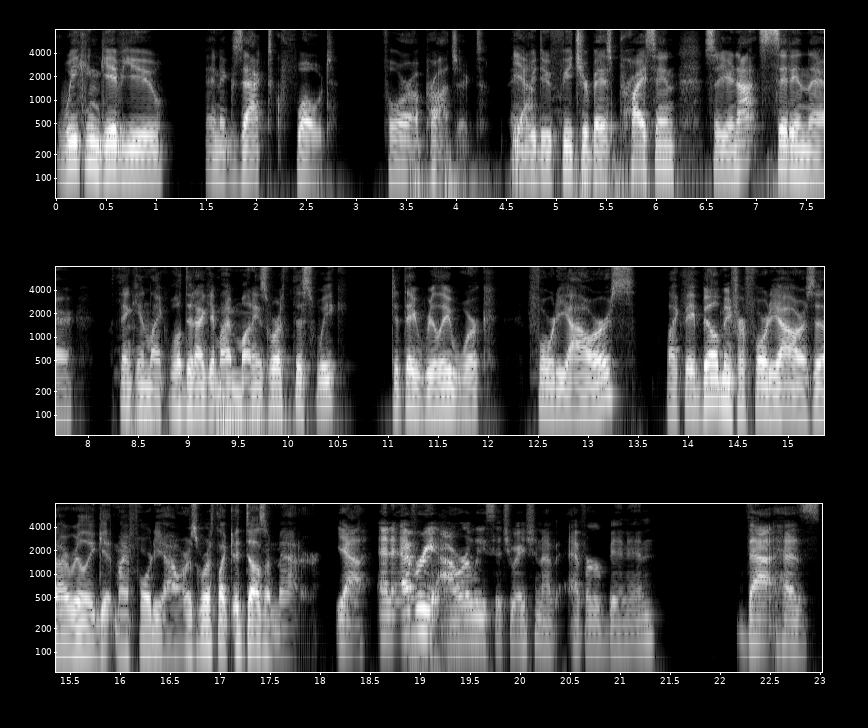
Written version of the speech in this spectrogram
we can give you an exact quote for a project. And Yeah. we do feature based pricing. So you're not sitting there thinking, like, well, did I get my money's worth this week? Did they really work 40 hours? Like they billed me for 40 hours. Did I really get my 40 hours worth? Like it doesn't matter. Yeah. And every hourly situation I've ever been in, that has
